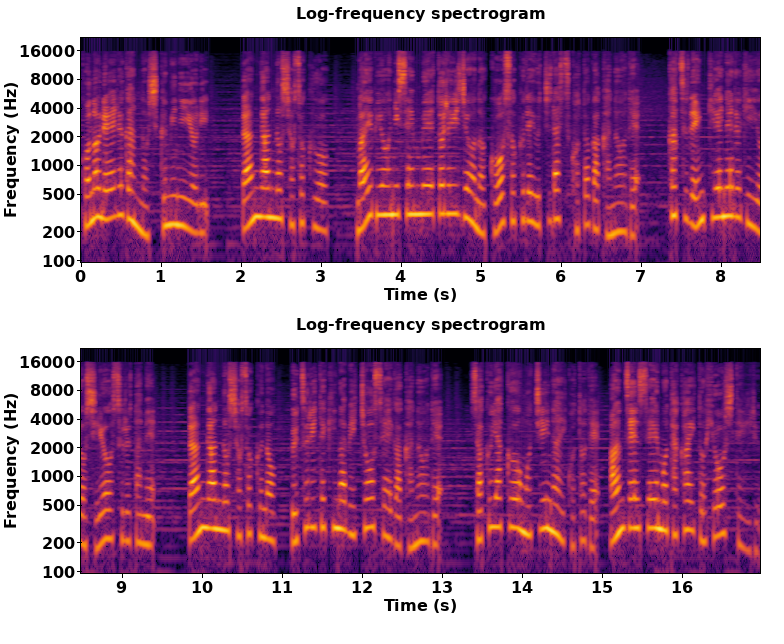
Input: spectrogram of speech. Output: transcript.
このレールガンの仕組みにより、弾丸の初速を毎秒2000メートル以上の高速で打ち出すことが可能で、かつ電気エネルギーを使用するため、弾丸の初速の物理的な微調整が可能で、策薬を用いないことで安全性も高いと評している。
